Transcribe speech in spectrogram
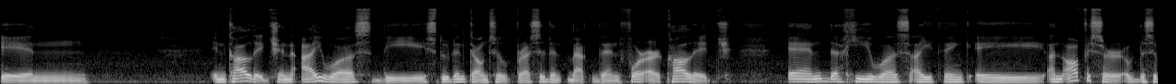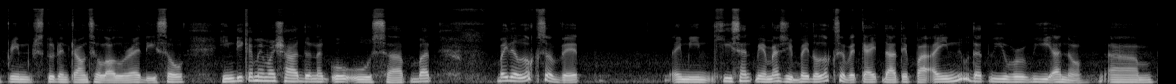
in in college and I was the student council president back then for our college. And he was I think a an officer of the Supreme Student Council already. So hindi kami masyado nag-uusap but by the looks of it I mean he sent me a message. By the looks of it kahit dati pa I knew that we were we ano um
